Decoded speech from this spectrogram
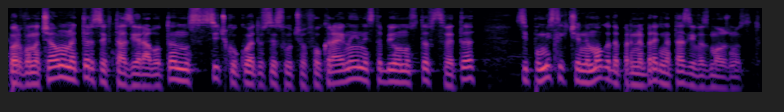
Първоначално не търсех тази работа, но с всичко, което се случва в Украина и нестабилността в света, си помислих, че не мога да пренебрегна тази възможност.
